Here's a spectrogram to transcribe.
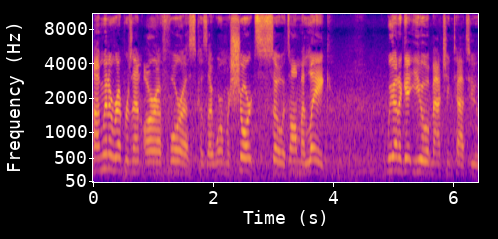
I'm gonna represent RF for us because I wore my shorts, so it's on my leg. We gotta get you a matching tattoo,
